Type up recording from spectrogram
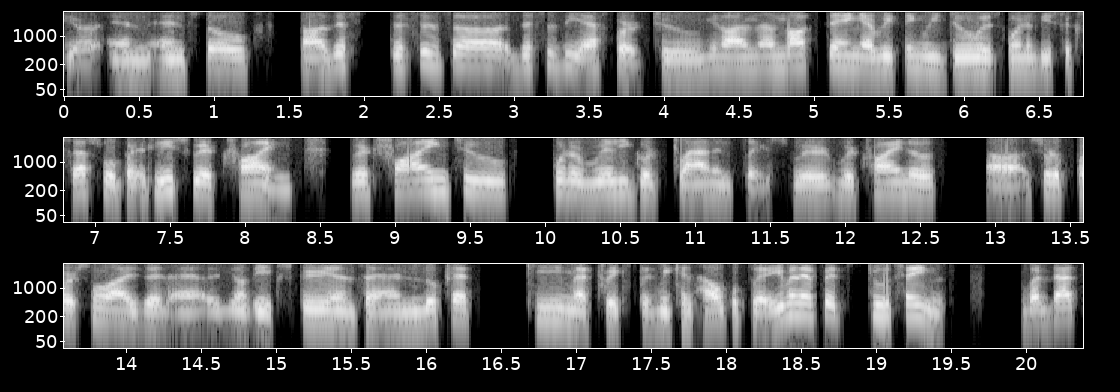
year, and and so uh, this this is uh, this is the effort to you know I'm, I'm not saying everything we do is going to be successful, but at least we're trying. We're trying to put a really good plan in place. We're we're trying to uh, sort of personalize it, uh, you know, the experience and look at key metrics that we can help a player, even if it's two things but that's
